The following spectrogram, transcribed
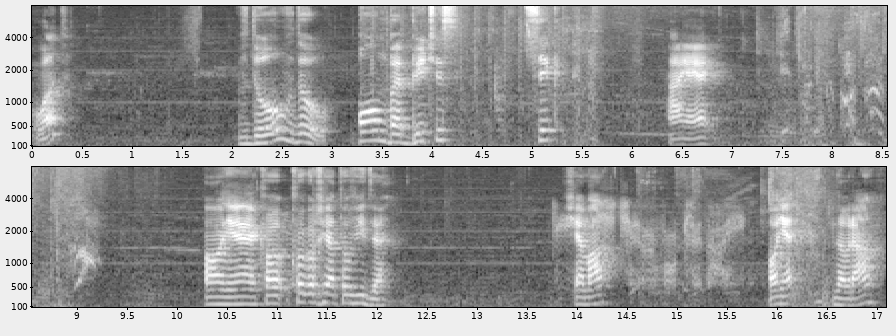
What? W dół, w dół. Bombę, bitches. Cyk. Ajajaj. O nie, ko kogoż ja tu widzę? Siema. O nie, dobra.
